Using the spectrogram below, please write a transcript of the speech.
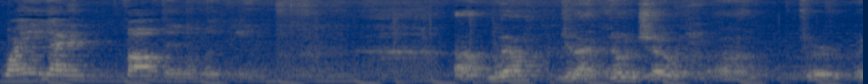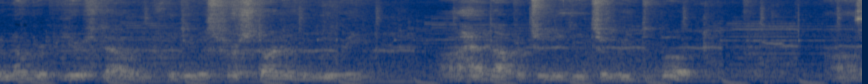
why you got involved in the movie. Uh, well, you know, I've known Joe uh, for a number of years now, when he was first starting the movie, I had the opportunity to read the book. Uh,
